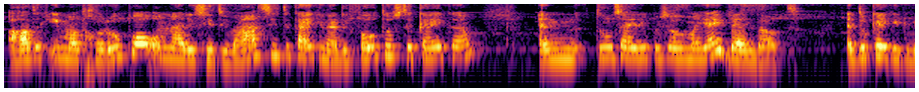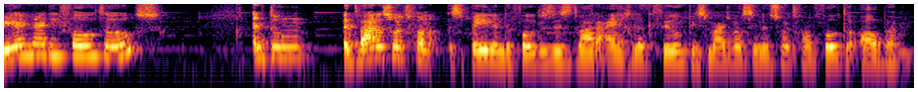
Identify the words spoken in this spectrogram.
had ik iemand geroepen om naar die situatie te kijken, naar die foto's te kijken. En toen zei die persoon, maar jij bent dat. En toen keek ik weer naar die foto's. En toen, het waren een soort van spelende foto's, dus het waren eigenlijk filmpjes, maar het was in een soort van fotoalbum.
